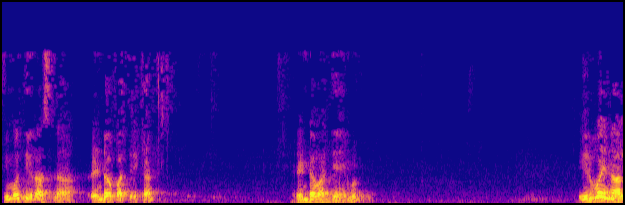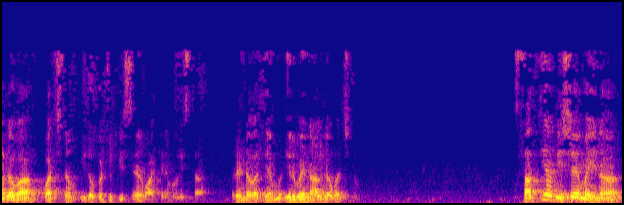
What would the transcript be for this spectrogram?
తిమోతికి రాసిన రెండవ పత్రిక రెండవ అధ్యాయము. ఇరవై నాలుగవ వచనం. ఇది ఒకటి చూపిస్తే నేను వాక్యాన్ని ముగిస్తా. రెండవ అధ్యాయము ఇరవై నాలుగవ వచనం. సత్య విషయమైన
